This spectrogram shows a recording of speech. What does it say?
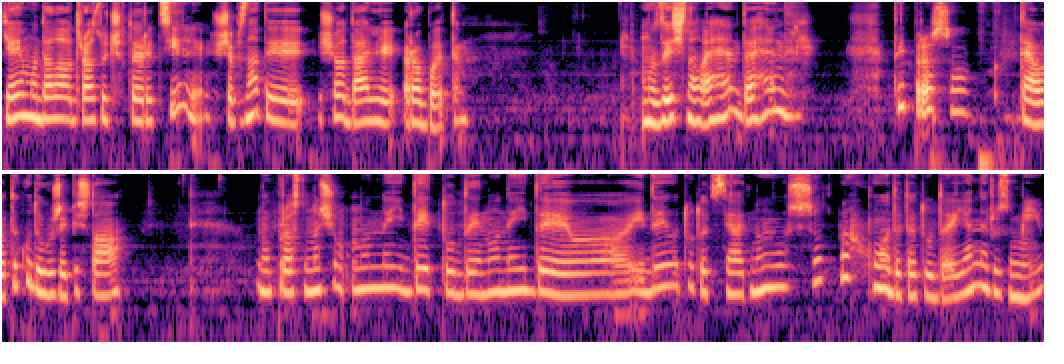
Я йому дала одразу чотири цілі, щоб знати, що далі робити. Музична легенда Генрі. Ти про що? Тео, ти куди вже пішла? Ну просто ну чому ну не йди туди, ну не йди, о, йди отут от сядь. Ну що ви ходите туди? Я не розумію.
